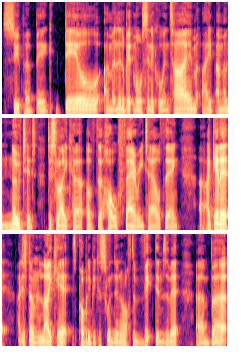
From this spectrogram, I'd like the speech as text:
super big deal. I'm a little bit more cynical in time. I, I'm a noted disliker of the whole fairy tale thing. Uh, I get it. I just don't like it. It's probably because Swindon are often victims of it. Um, but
